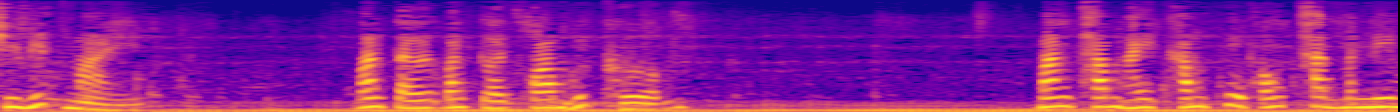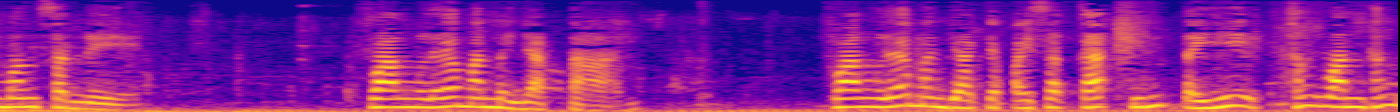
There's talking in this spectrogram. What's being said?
ชีวิตใหม่ มันเติมันเกิดความฮึกเหิม มันทำให้คำพูดของท่านมันมีมนต์เสน่ห์ฟังแล้วมันไม่อยากตาย ฟังแล้วมันอยากจะไปสกัดหินตีทั้งวันทั้ง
